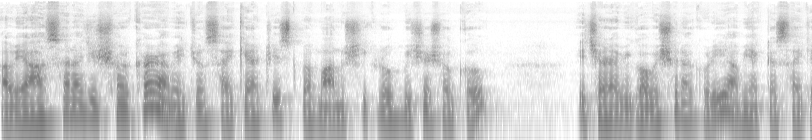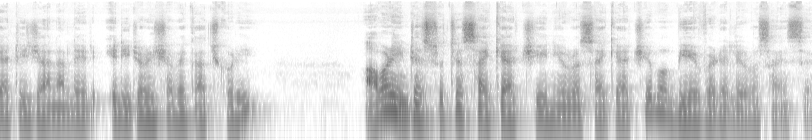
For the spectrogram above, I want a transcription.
আমি আহসান আজিজ সরকার, আমি একজন সাইকিয়াট্রিস্ট বা মানসিক রোগ বিশেষজ্ঞ। এছাড়া আমি গবেষণা করি, আমি একটা সাইকিয়াট্রি জার্নালের এডিটর হিসাবে কাজ করি। আমার ইন্টারেস্ট হচ্ছে সাইকিয়াট্রি নিউরোসাইকিয়াট্রি এবং বিহেভিয়ারাল নিউরোসায়েন্সে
